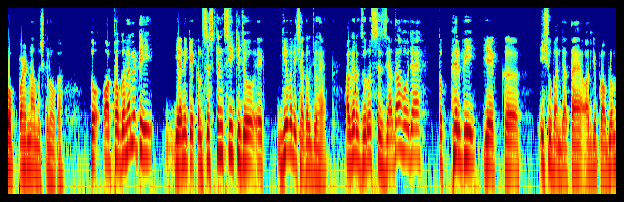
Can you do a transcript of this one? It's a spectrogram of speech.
کو پڑھنا مشکل ہوگا تو آرتھوگنلٹی یعنی کہ کنسسٹنسی کی جو ایک یہ والی شکل جو ہے اگر ضرورت سے زیادہ ہو جائے تو پھر بھی یہ ایک ایشو بن جاتا ہے اور یہ پرابلم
